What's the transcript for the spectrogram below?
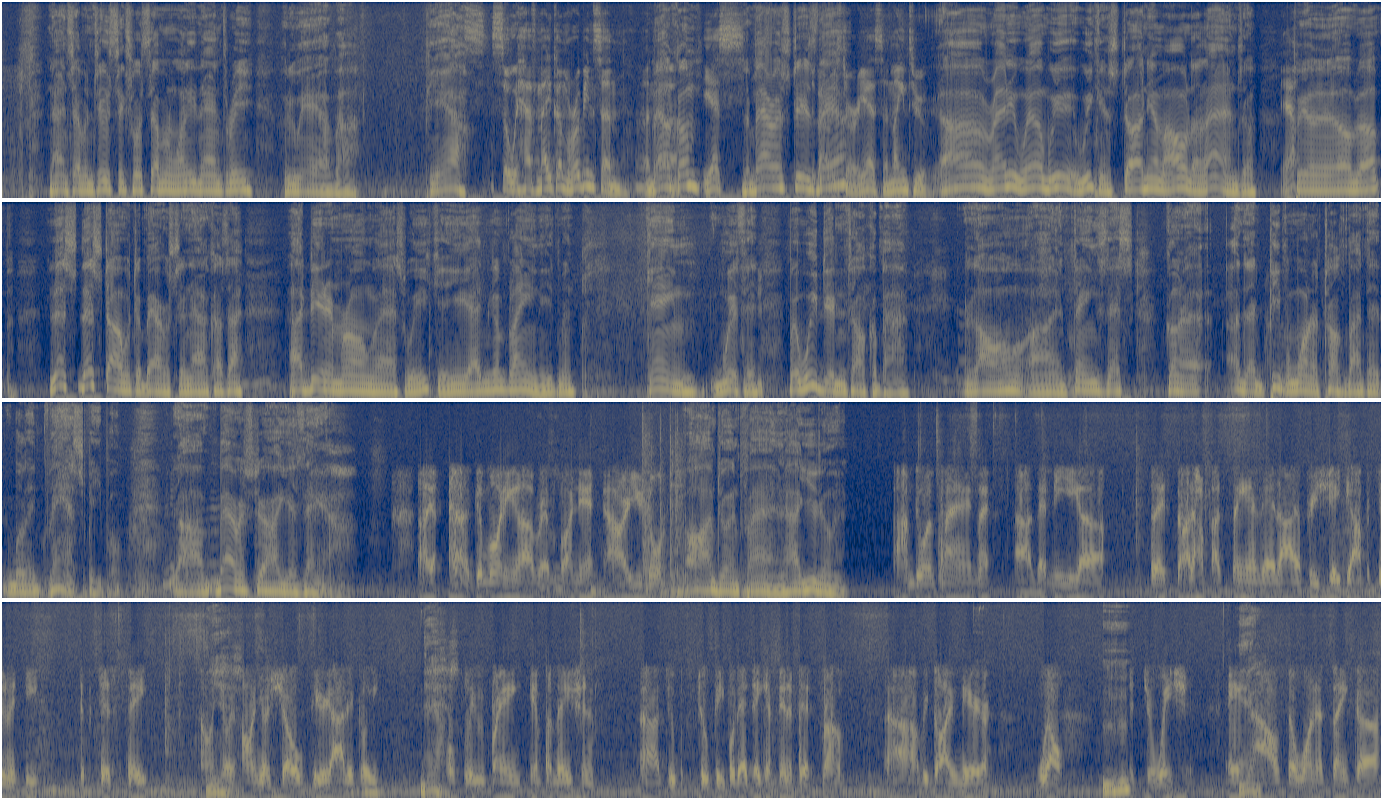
972-647-1893. Who do we have? Uh, Pierre, So we have Malcolm Robinson. And, uh, Malcolm? yes. the barrister is The there. barrister, yes, and line two. All righty. Well, we we can start him. All the lines are Yeah. filled up. Let's let's start with the barrister now, cause I I did him wrong last week. He hadn't complained. He's been game with it, but we didn't talk about law uh, and things that's gonna uh, that people want to talk about that will advance people. Uh, barrister, are you there? Uh, good morning, uh, Reverend Barnett. How are you doing? Oh, I'm doing fine. How are you doing? I'm doing fine. Let- Uh, let me uh, let's start out by saying that I appreciate the opportunity to participate on Yes. your on your show periodically. Yes. Hopefully, we bring information uh, to to people that they can benefit from uh, regarding their wealth hmm situation. And Yeah. I also want to thank uh,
